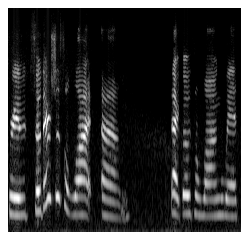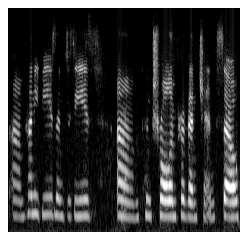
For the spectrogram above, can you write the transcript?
brood. So there's just a lot um, that goes along with um, honeybees and disease um, control and prevention. So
